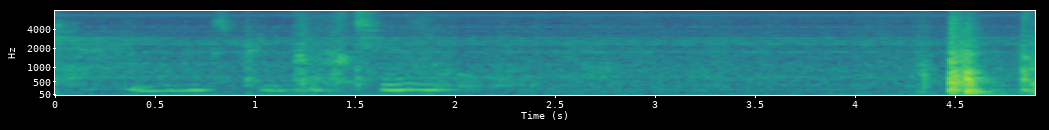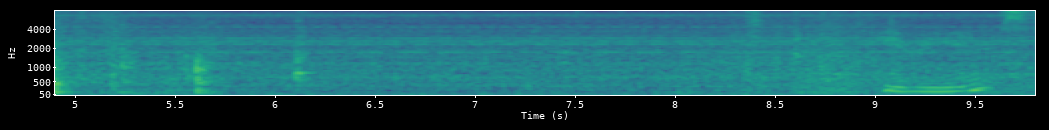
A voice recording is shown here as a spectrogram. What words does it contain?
Okay, looks pretty good too. Here he is.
